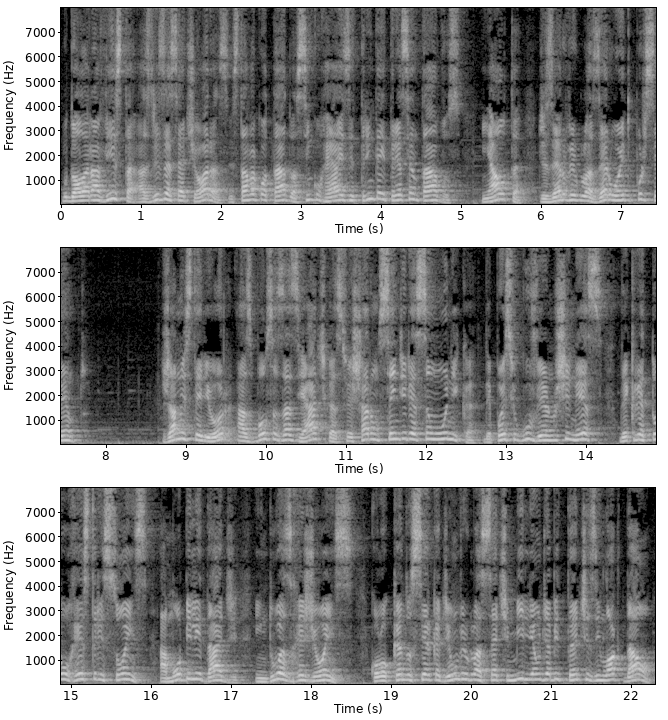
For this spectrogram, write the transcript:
O dólar à vista, às 17 horas, estava cotado a R$ 5,33 em alta de 0,08%. Já no exterior, as bolsas asiáticas fecharam sem direção única, depois que o governo chinês decretou restrições à mobilidade em duas regiões, colocando cerca de 1,7 milhão de habitantes em lockdown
